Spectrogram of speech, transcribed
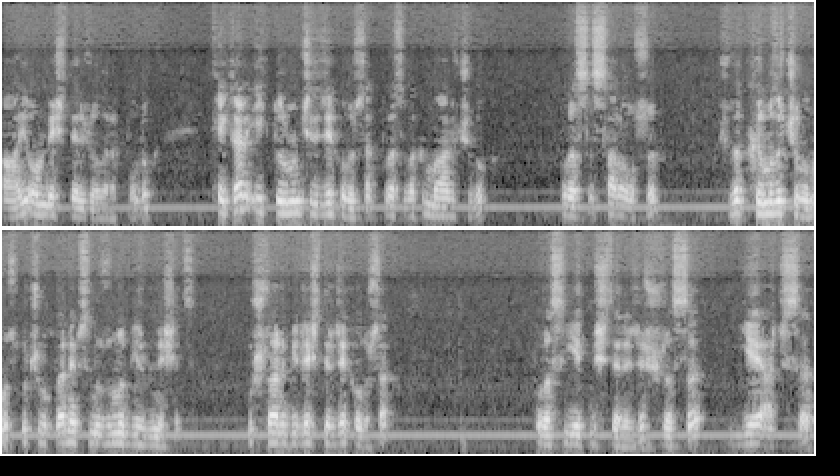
A'yı 15 derece olarak bulduk. Tekrar ilk durumunu çizecek olursak burası bakın mavi çubuk. Burası sarı olsun. Şurada kırmızı çubuğumuz. Bu çubukların hepsinin uzunluğu birbirine eşit. Uçlarını birleştirecek olursak burası 70 derece. Şurası Y açısı.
